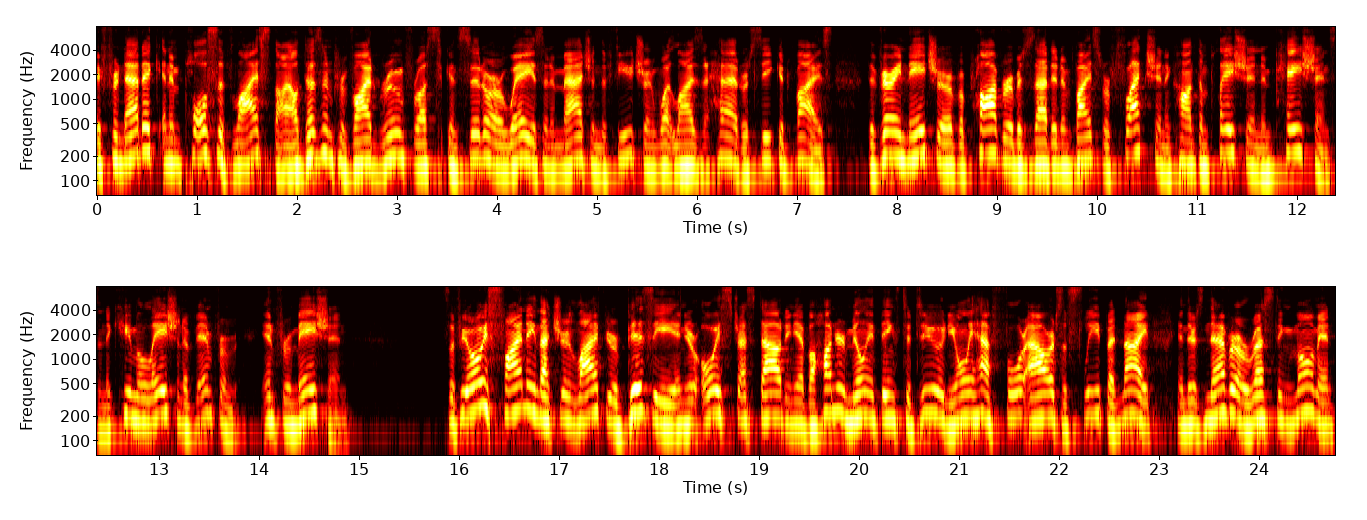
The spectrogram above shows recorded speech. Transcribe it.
A frenetic and impulsive lifestyle doesn't provide room for us to consider our ways and imagine the future and what lies ahead or seek advice. The very nature of a proverb is that it invites reflection and contemplation and patience and accumulation of inform- information. So if you're always finding that your life you're busy and you're always stressed out and you have 100 million things to do and you only have four hours of sleep at night and there's never a resting moment,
